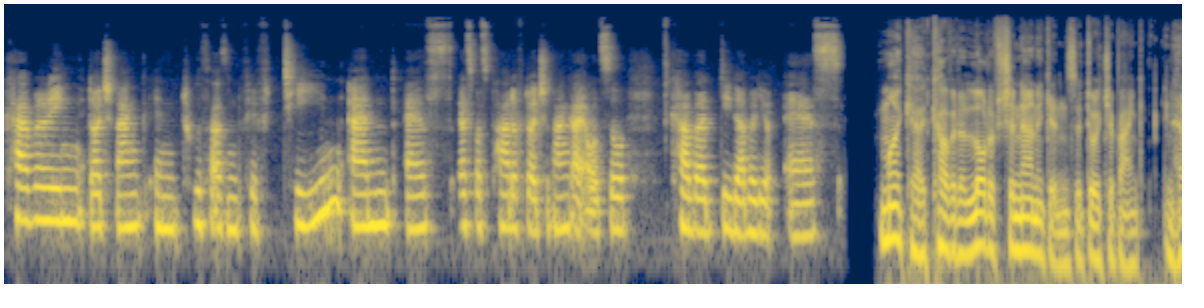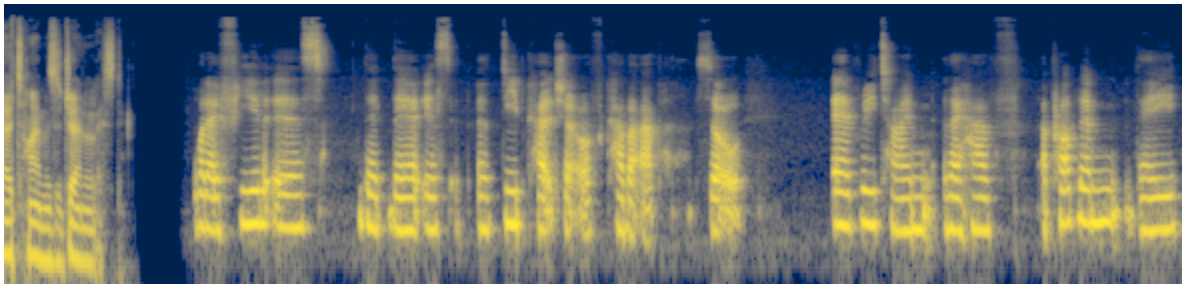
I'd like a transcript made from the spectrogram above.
covering Deutsche Bank in 2015, and as as was part of Deutsche Bank, I also covered DWS. Maike had covered a lot of shenanigans at Deutsche Bank in her time as a journalist. What I feel is that there is a deep culture of cover up. So every time they have a problem, they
